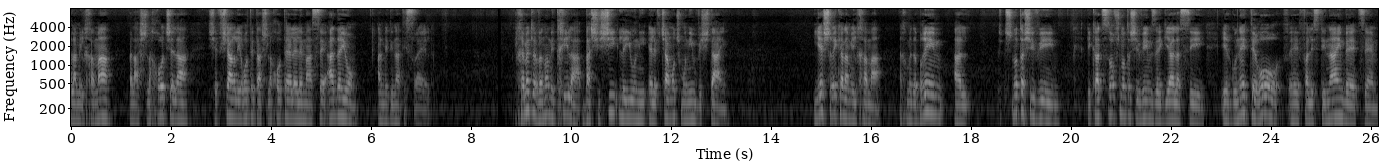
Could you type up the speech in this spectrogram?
על המלחמה ועל ההשלכות שלה, שאפשר לראות את ההשלכות האלה למעשה עד היום על מדינת ישראל. מלחמת לבנון התחילה ב-6 ליוני 1982. יש רקע למלחמה. אנחנו מדברים על שנות ה-70, לקראת סוף שנות ה-70 זה הגיע לשיא, ארגוני טרור אה, פלסטינאים בעצם,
